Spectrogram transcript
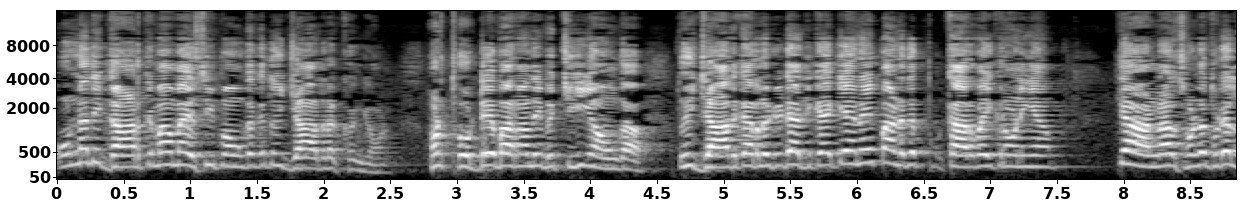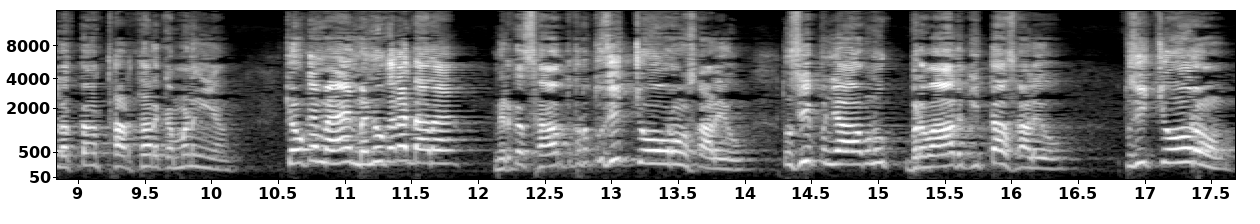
ਉਹਨਾਂ ਦੀ ਗਾਂਡ 'ਚ ਮੈਂ ਮੈਂ ਐਸੀ ਪਾਉਂਗਾ ਕਿ ਤੁਸੀਂ ਯਾਦ ਰੱਖੋਗੇ ਹੁਣ। ਹੁਣ ਤੁਹਾਡੇ ਬਾਰਾਂ ਦੇ ਵਿੱਚ ਹੀ ਆਉਂਗਾ। ਤੁਸੀਂ ਯਾਦ ਕਰ ਲਓ ਜਿਹੜੇ ਅੱਜ ਕਹਿ ਕੇ ਆਏ ਨੇ ਭਾਣੇ ਤੇ ਕਾਰਵਾਈ ਕਰਾਉਣੀ ਆ। ਧਿਆਨ ਨਾਲ ਸੁਣ ਲਓ ਤੁਹਾਡੇ ਲੱਤਾਂ ਥਰ-ਥਰ ਕੰਮਣਗੀਆਂ ਕਿਉਂਕਿ ਮੈਂ, ਮੈਨੂੰ ਕਹਿੰਦਾ ਡਰ ਹੈ? ਮੇਰੇ ਤਾਂ ਸਾਬਤ ਕਰੋ, ਤੁਸੀਂ ਚੋਰ ਹੋ ਸਾਲਿਓ। ਤੁਸੀਂ ਪੰਜਾਬ ਨੂੰ ਬਰਬਾਦ ਕੀਤਾ ਸਾਲਿਓ। ਤੁਸੀਂ ਚੋਰ ਹੋ।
